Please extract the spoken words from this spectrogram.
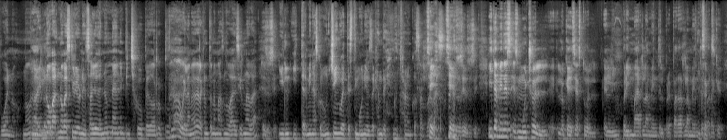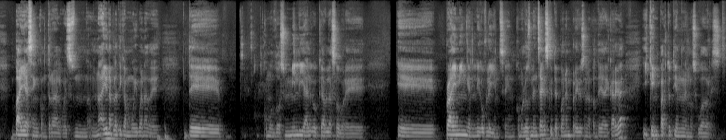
bueno, ¿no? Ah, y no, va, no va a escribir un ensayo de no mames, pinche juego pedorro. Pues no, güey, la mayoría de la gente nada más no va a decir nada. Eso sí. Y, y terminas con un chingo de testimonios de gente que encontraron cosas Sí, raras. sí, eso sí, eso sí. Y también es, es mucho el, lo que decías tú, el, el imprimar la mente, el preparar la mente Exacto. para que vayas a encontrar algo. Es un- una- hay una plática muy buena de, de como 2000 y algo que habla sobre eh, priming en League of Legends, en como los mensajes que te ponen previos en la pantalla de carga y qué impacto tienen en los jugadores.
